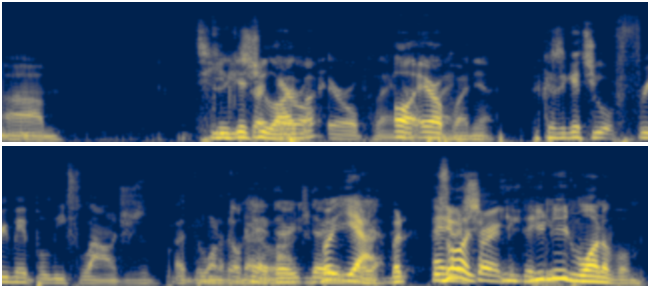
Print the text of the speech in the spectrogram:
Um, TD it get you sorry, line Aero- by- Aeroplan. Oh, Aeroplan, yeah. because it gets you a free Maple Leaf Lounge, which is one of the Okay, better there, lounges. there But you yeah, go, but anyway, sorry, you, you continue. need one of them.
